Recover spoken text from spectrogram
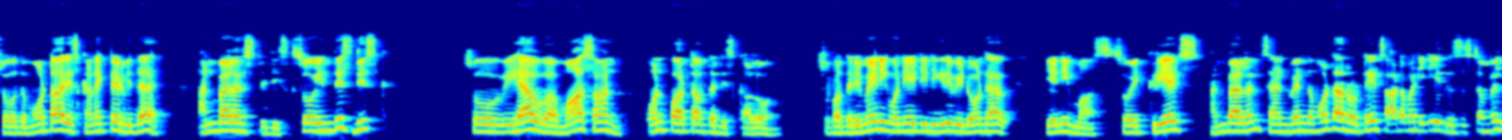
So the motor is connected with the unbalanced disc. So in this disc, so we have a mass on one part of the disc alone. So for the remaining 180 degree, we don't have any mass. So it creates unbalance and when the motor rotates, automatically the system will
